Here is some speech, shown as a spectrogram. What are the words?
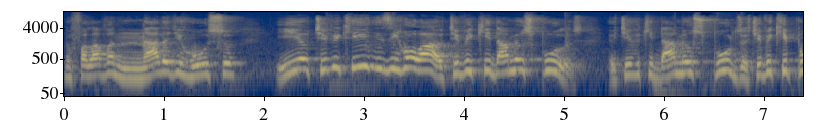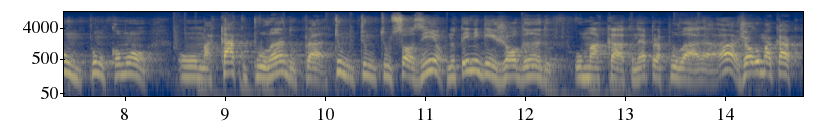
não falava nada de russo E eu tive que desenrolar, eu tive que dar meus pulos. Eu tive que dar meus pulos, eu tive que pum, pum, como um macaco pulando para tum, tum, tum, sozinho. Não tem ninguém jogando o macaco, né, para pular. Ah, joga o macaco,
